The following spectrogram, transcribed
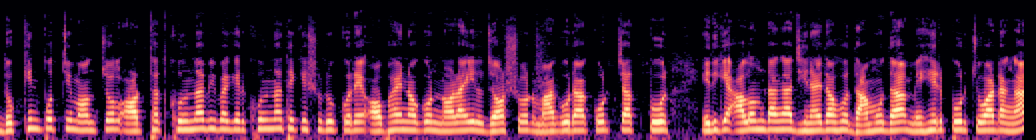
দক্ষিণ পশ্চিম অঞ্চল অর্থাৎ খুলনা বিভাগের খুলনা থেকে শুরু করে অভয়নগর, নড়াইল, যশোর, মাগুরা, কোটচাঁদপুর, এদিকে আলমডাঙ্গা, ঝিনাইদহ, দামোদা, মেহেরপুর, চুয়াডাঙ্গা,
